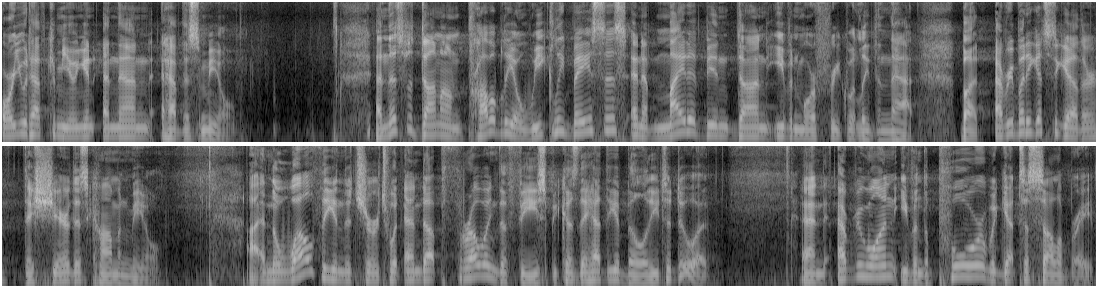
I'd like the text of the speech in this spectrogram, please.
or you would have communion and then have this meal. And this was done on probably a weekly basis, and it might have been done even more frequently than that. But everybody gets together, they share this common meal. Uh, and the wealthy in the church would end up throwing the feast because they had the ability to do it. And everyone, even the poor, would get to celebrate.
